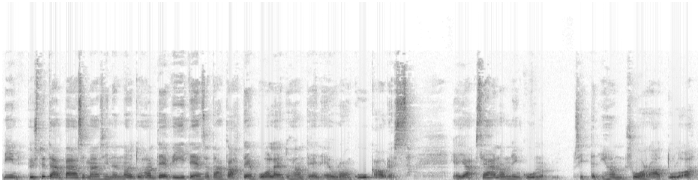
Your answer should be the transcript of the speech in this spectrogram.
niin pystytään pääsemään sinne noin 1500 2500 euroon kuukaudessa. Ja, ja sehän on niin kuin sitten ihan suoraa tuloa.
